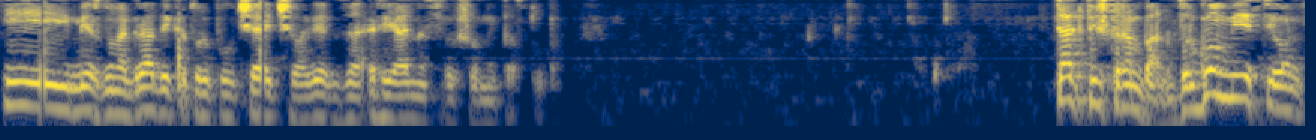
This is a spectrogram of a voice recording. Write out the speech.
и между наградой, которую получает человек за реально совершенный поступок. Так пишет Рамбан. В другом месте он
